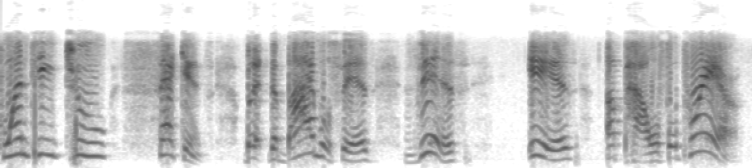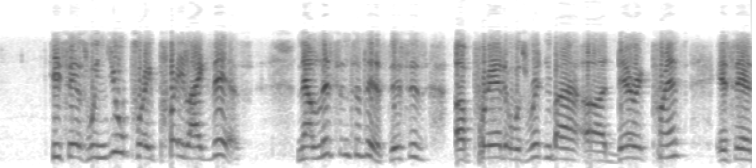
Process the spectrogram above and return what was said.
22 seconds. But the Bible says this is a powerful prayer. He says, when you pray, pray like this. Now, listen to this. This is a prayer that was written by uh, Derek Prince. It says,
